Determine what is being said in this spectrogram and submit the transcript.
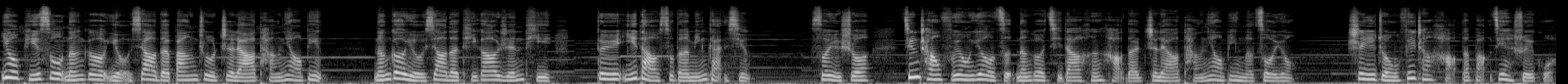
柚皮素能够有效的帮助治疗糖尿病，能够有效的提高人体对于胰岛素的敏感性，所以说经常服用柚子能够起到很好的治疗糖尿病的作用，是一种非常好的保健水果。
